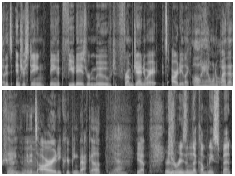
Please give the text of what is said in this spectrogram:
But it's interesting being a few days removed from January. It's already like oh hey I want to oh, buy that thing and it's mm-hmm. already creeping back up. Yeah. Yep. There's a reason the company spent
